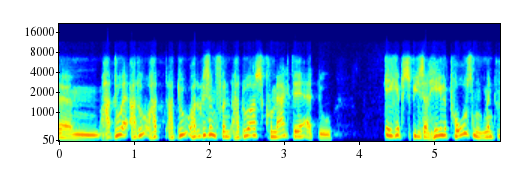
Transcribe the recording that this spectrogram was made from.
Øhm, har, du, har, du, har, har, du, har, du ligesom fund, har du også kunne mærke det, at du ikke spiser hele posen, men du,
